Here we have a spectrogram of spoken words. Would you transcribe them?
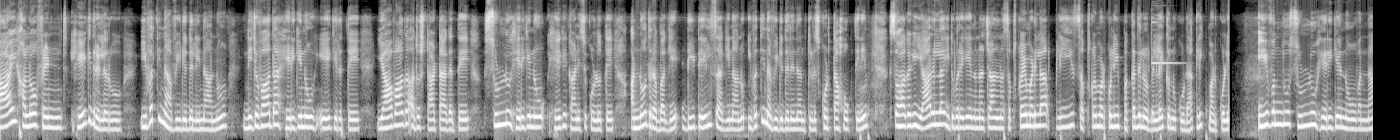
ಹಾಯ್, ಹಲೋ ಫ್ರೆಂಡ್ಸ್. ಹೇಗಿದ್ರೆಲ್ಲರೂ? ಇವತ್ತಿನ ವಿಡಿಯೋದಲ್ಲಿ ನಾನು ನಿಜವಾದ ಹೆರಿಗೆ ನೋವು ಹೇಗಿರುತ್ತೆ, ಯಾವಾಗ ಅದು ಸ್ಟಾರ್ಟ್ ಆಗುತ್ತೆ, ಸುಳ್ಳು ಹೆರಿಗೆ ನೋವು ಹೇಗೆ ಕಾಣಿಸಿಕೊಳ್ಳುತ್ತೆ ಅನ್ನೋದರ ಬಗ್ಗೆ ಡೀಟೇಲ್ಸ್ ಆಗಿ ನಾನು ಇವತ್ತಿನ ವಿಡಿಯೋದಲ್ಲಿ ನಾನು ತಿಳಿಸ್ಕೊಡ್ತಾ ಹೋಗ್ತೀನಿ. ಸೊ ಹಾಗಾಗಿ ಯಾರೆಲ್ಲ ಇದುವರೆಗೆ ನನ್ನ ಚಾನಲ್ನ ಸಬ್ಸ್ಕ್ರೈಬ್ ಮಾಡಿಲ್ಲ ಪ್ಲೀಸ್ ಸಬ್ಸ್ಕ್ರೈಬ್ ಮಾಡ್ಕೊಳ್ಳಿ. ಪಕ್ಕದಲ್ಲಿರೋ ಬೆಲ್ಲೈಕನ್ನು ಕೂಡ ಕ್ಲಿಕ್ ಮಾಡ್ಕೊಳ್ಳಿ. ಈ ಒಂದು ಸುಳ್ಳು ಹೆರಿಗೆ ನೋವನ್ನು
